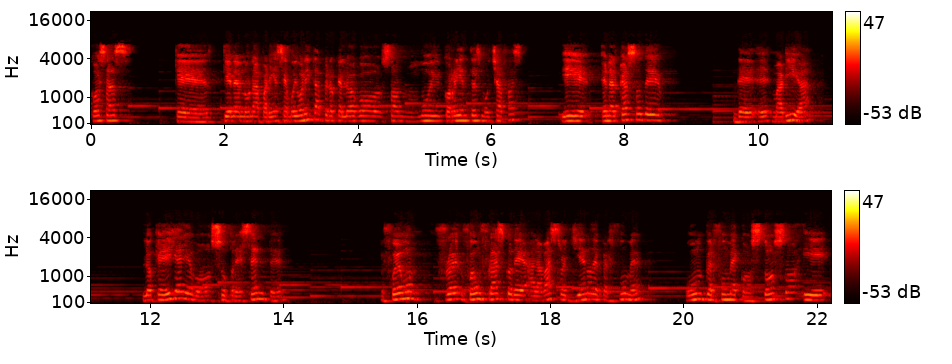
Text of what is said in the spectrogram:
cosas que tienen una apariencia muy bonita, pero que luego son muy corrientes, muy chafas. Y en el caso de eh, María, lo que ella llevó, su presente, fue un, fue, un frasco de alabastro lleno de perfume, un perfume costoso y,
